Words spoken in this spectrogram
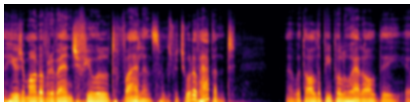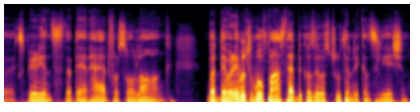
a huge amount of revenge fueled violence, which, would have happened uh, with all the people who had all the uh, experience that they had had for so long. But they were able to move past that because there was truth and reconciliation.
